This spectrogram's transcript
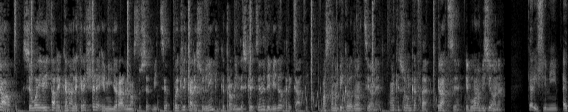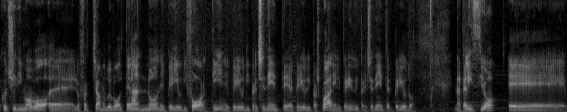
Ciao, se vuoi aiutare il canale a crescere e migliorare il nostro servizio, puoi cliccare sul link che trovi in descrizione dei video caricati. Basta una piccola donazione, anche solo un caffè. Grazie e buona visione! Carissimi, eccoci di nuovo, eh, lo facciamo due volte l'anno, nei periodi forti, nei periodi precedenti al periodo pasquale, nei periodi precedenti al periodo natalizio, e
